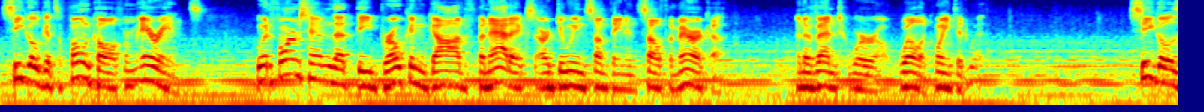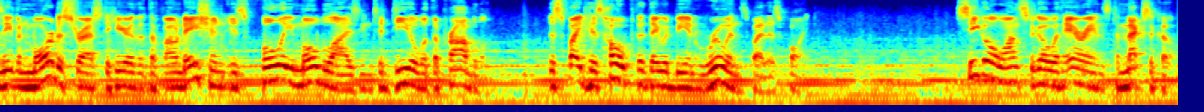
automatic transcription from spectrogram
Siegel gets a phone call from Arians, who informs him that the Broken God fanatics are doing something in South America, an event we're well acquainted with. Siegel is even more distressed to hear that the Foundation is fully mobilizing to deal with the problem, despite his hope that they would be in ruins by this point. Siegel wants to go with Arians to Mexico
